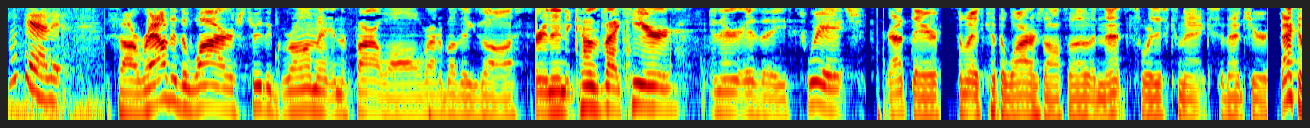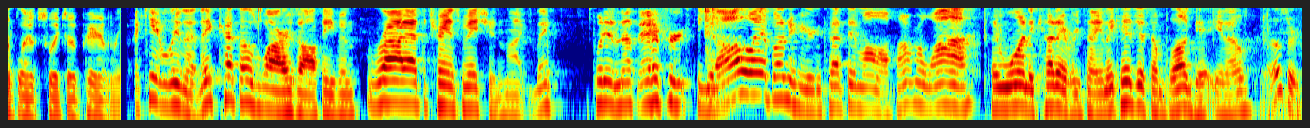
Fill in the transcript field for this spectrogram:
Look at it. So I routed the wires through the grommet in the firewall right above the exhaust. And then it comes back here and there is a switch right there. Somebody's cut the wires off of and that's where this connects. And that's your backup lamp switch apparently. I can't believe that. They cut those wires off even right at the transmission. Like they put in enough effort to get all the way up under here and cut them off. I don't know why they wanted to cut everything. They could have just unplugged it, you know. Those are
